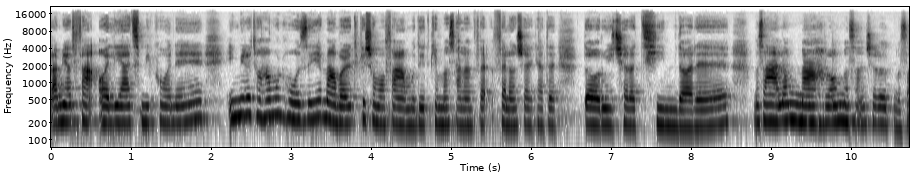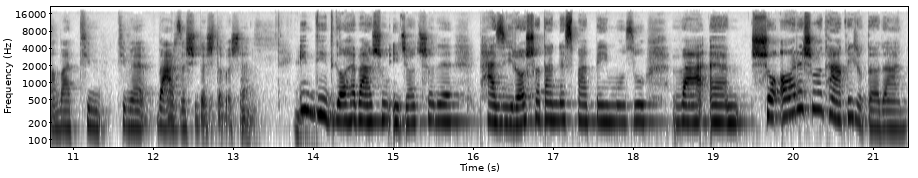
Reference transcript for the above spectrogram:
و میاد فعالیت می‌کنه این میره تو همون حوزه مواردی که شما فرمودید که مثلا فلان شرکت دارویی چرا تیم داره. مثلا الان مهران مثلا چرا مثلا باید تیم تیم ورزشی داشته باشه. این دیدگاه براشون ایجاد شده پذیرا شدن نسبت به این موضوع و شعارشون رو تغییر دادن.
